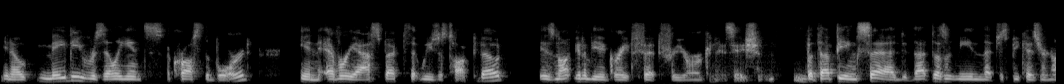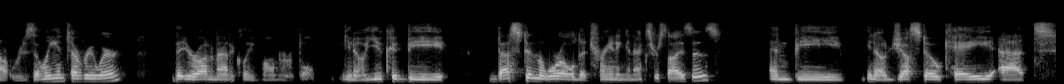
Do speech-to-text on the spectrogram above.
you know, maybe resilience across the board in every aspect that we just talked about is not going to be a great fit for your organization. But that being said, that doesn't mean that just because you're not resilient everywhere, that you're automatically vulnerable. You know, you could be best in the world at training and exercises and be, you know, just okay at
